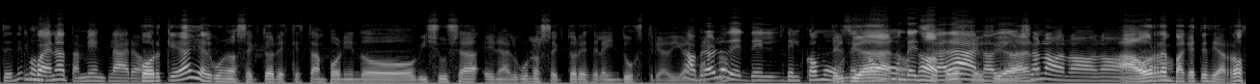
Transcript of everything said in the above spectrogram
tenemos... Bueno, también, claro. Porque hay algunos sectores que están poniendo billulla en algunos sectores de la industria, digamos. no, pero hablo ¿no? de- del, del común, Del del, ciudadano. común, del No, pero es que el ciudadano, digo, ciudadano yo no, no, no. Ahorra en paquetes de arroz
